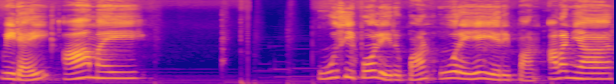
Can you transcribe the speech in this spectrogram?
விடை ஆமை. ஊசி போல் இருப்பான் ஊரையே எரிப்பான். அவன் யார்?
